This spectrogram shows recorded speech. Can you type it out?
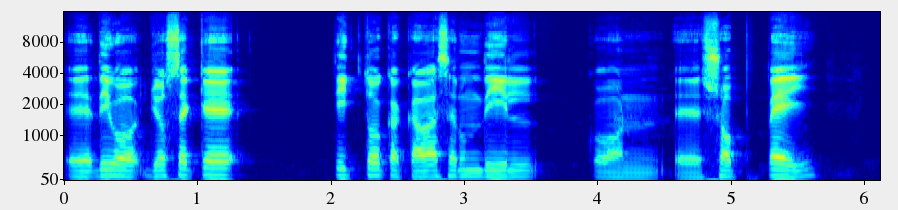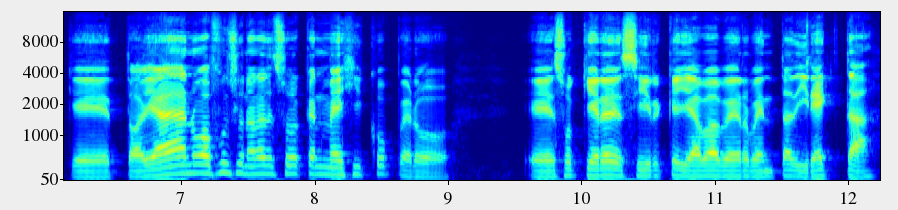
eh, digo, yo sé que TikTok acaba de hacer un deal con eh, ShopPay, que todavía no va a funcionar eso acá en México, pero eso quiere decir que ya va a haber venta directa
